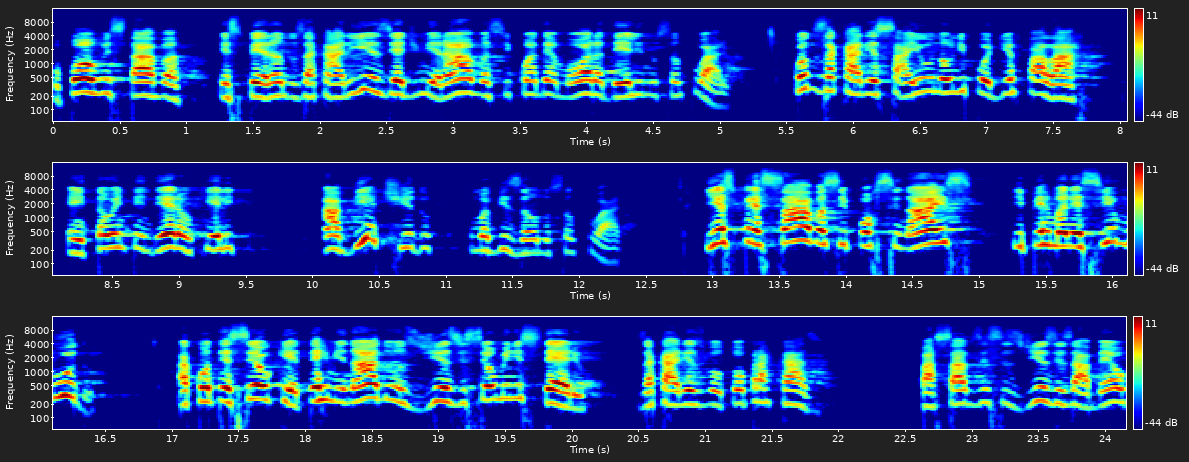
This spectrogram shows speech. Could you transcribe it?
O povo estava esperando Zacarias e admirava-se com a demora dele no santuário. Quando Zacarias saiu, não lhe podia falar. Então entenderam que ele havia tido uma visão no santuário. E expressava-se por sinais e permanecia mudo. Aconteceu que, terminados os dias de seu ministério, Zacarias voltou para casa. Passados esses dias, Isabel,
